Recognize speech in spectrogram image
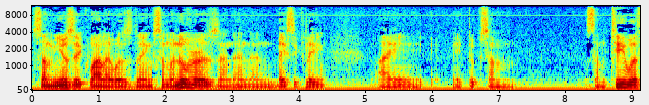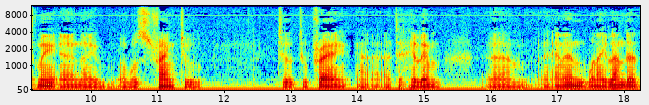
some music while I was doing some maneuvers, and and, and basically I I took some some tea with me, and I, I was trying to to to pray uh, Tehillim. Um, and then when I landed,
